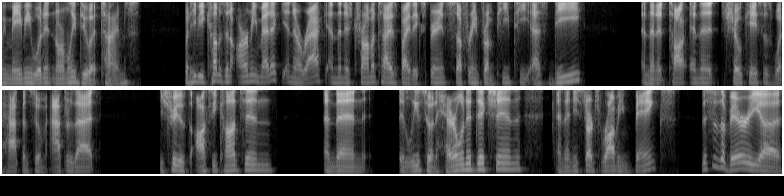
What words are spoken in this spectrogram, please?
we maybe wouldn't normally do at times. But he becomes an army medic in Iraq and then is traumatized by the experience suffering from PTSD. And then it talk and then it showcases what happens to him after that. He's treated with Oxycontin, and then it leads to a heroin addiction, and then he starts robbing banks. This is a very uh,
